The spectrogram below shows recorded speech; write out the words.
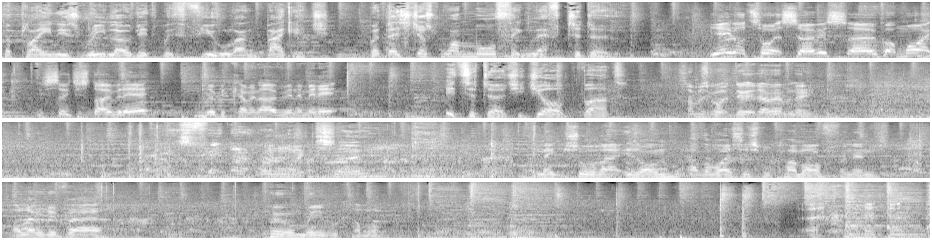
the plane is reloaded with fuel and baggage. But there's just one more thing left to do. Yeah, got a toilet service. Uh, we've got Mike, you see just over there. He'll be coming over in a minute. It's a dirty job, but... Someone's got to do it though, haven't they? Let's fit that one like so. Make sure that is on, otherwise this will come off and then a load of uh, poo and wee will come off.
